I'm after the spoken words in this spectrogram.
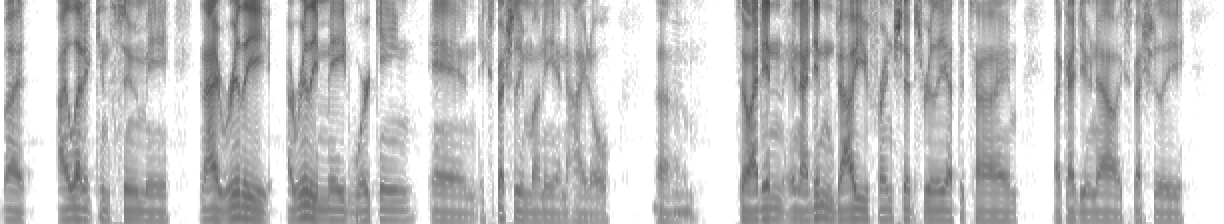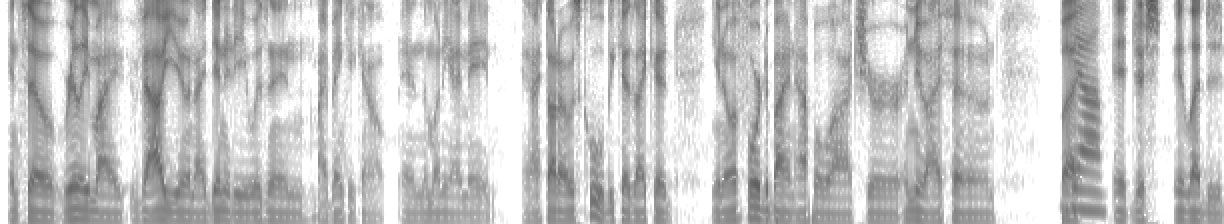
but I let it consume me, and I really I really made working and especially money an idol. Um, so I didn't and I didn't value friendships really at the time like I do now, especially. And so really my value and identity was in my bank account and the money I made. And I thought I was cool because I could, you know, afford to buy an Apple Watch or a new iPhone. But Yeah. it just it led to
